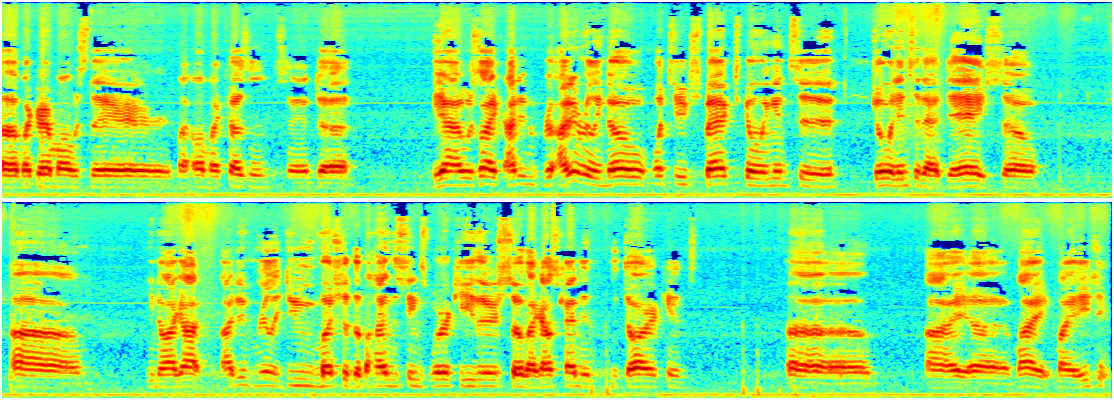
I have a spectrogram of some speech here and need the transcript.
Uh, my grandma was there, my, all my cousins, and uh, yeah, it was like I didn't re- I didn't really know what to expect going into going into that day. So, um, you know, I got I didn't really do much of the behind the scenes work either. So like I was kind of in the dark, and uh, I uh, my my agent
